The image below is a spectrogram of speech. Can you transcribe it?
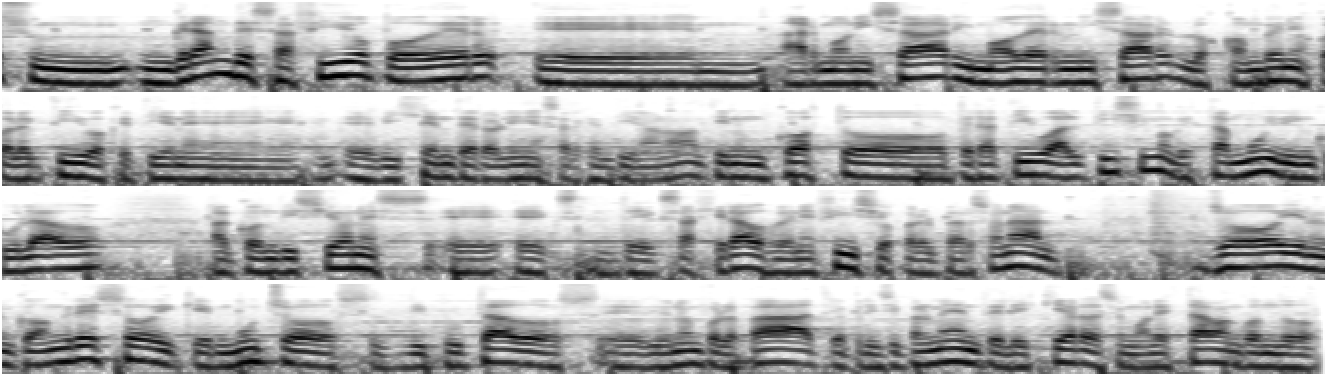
es un, gran desafío poder eh, armonizar y modernizar los convenios colectivos que tiene eh, vigente Aerolíneas Argentinas. Tiene un costo operativo altísimo que está muy vinculado a condiciones eh, de exagerados beneficios para el personal. Yo hoy en el Congreso y que muchos diputados de Unión por la Patria, principalmente de la izquierda, se molestaban cuando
